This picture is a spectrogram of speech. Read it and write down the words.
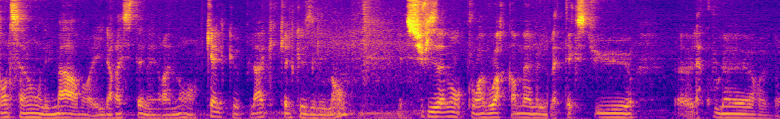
Dans le salon, les marbres, il restait vraiment quelques plaques, quelques éléments, suffisamment pour avoir quand même la texture, euh, la couleur euh,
